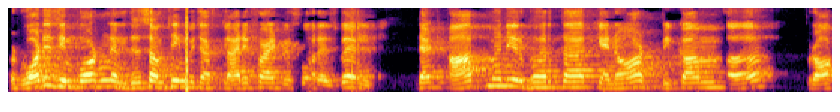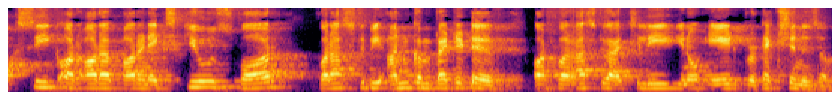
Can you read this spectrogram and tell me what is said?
but what is important and this is something which i've clarified before as well that atmanirbharta cannot become a proxy or, or, a, or an excuse for for us to be uncompetitive or for us to actually you know aid protectionism.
